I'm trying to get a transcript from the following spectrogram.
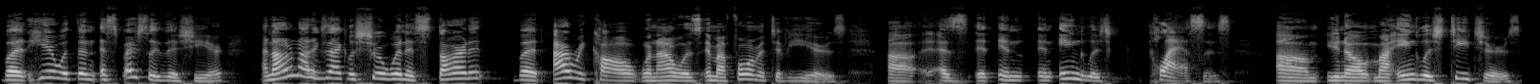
but here within, especially this year, and I'm not exactly sure when it started, but I recall when I was in my formative years, uh, as in in English classes, um, you know, my English teachers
